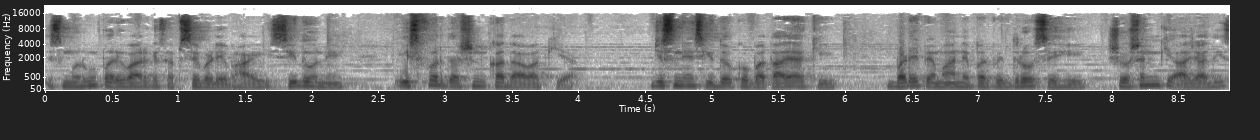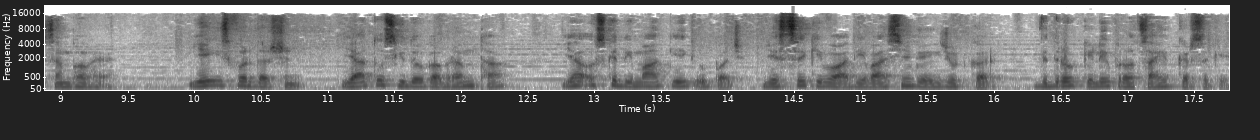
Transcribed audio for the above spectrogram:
इस मुर्मू परिवार के सबसे बड़े भाई सीधो ने ईश्वर दर्शन का दावा किया, जिसने सीधो को बताया कि बड़े पैमाने पर विद्रोह से ही शोषण की आज़ादी संभव है। ये ईश्वर दर्शन या तो सीधो का भ्रम था, या उसके दिमाग की एक उपज, जिससे कि वो आदिवासियों को एकजुट कर विद्रोह के लिए प्रोत्साहित कर सके।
